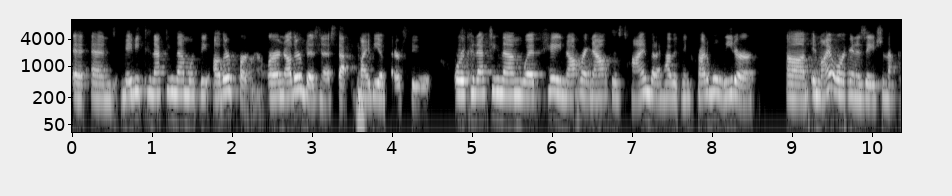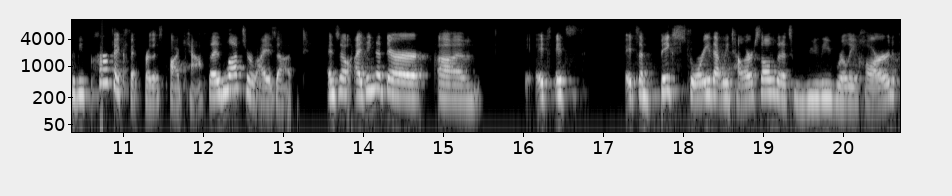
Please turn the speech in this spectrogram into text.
and, and maybe connecting them with the other partner or another business that yeah. might be a better suit, or connecting them with, hey, not right now at this time, but I have an incredible leader um, in my organization that could be perfect fit for this podcast. I'd love to rise up. And so I think that there are, um, it's, it's, it's a big story that we tell ourselves that it's really, really hard.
